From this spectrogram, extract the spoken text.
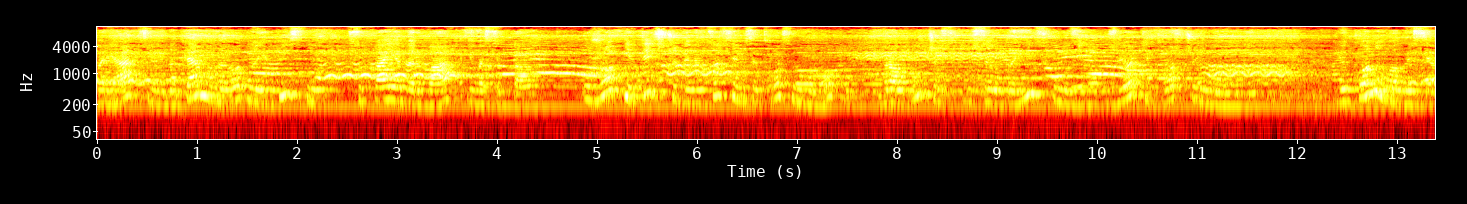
варіації на тему народної пісні Сухая верба Івасюка. У жовтні 1978 року брав участь у всеукраїнському зльоті творчої молоді. Виконувалися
